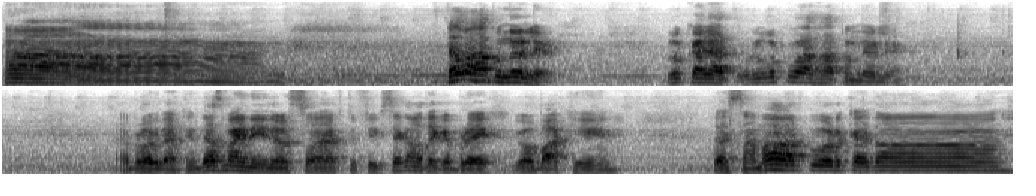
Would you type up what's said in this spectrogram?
and that's what happened earlier. Look at that. Look what happened earlier. I broke that thing. That's my needle, so I have to fix. It. I'm gonna take a break, go back in. That's some artwork I done.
